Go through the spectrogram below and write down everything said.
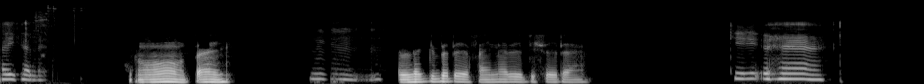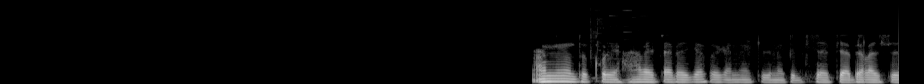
ভাই খেলে। ও তাই? হুম। লাগিদারে ফাইনালে বিষয়টা। কি হ্যাঁ। আমিও তো কই হারাই টারাই গেছে গা নাকি, নাকি বিয়া টিয়া দেলাইছে,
